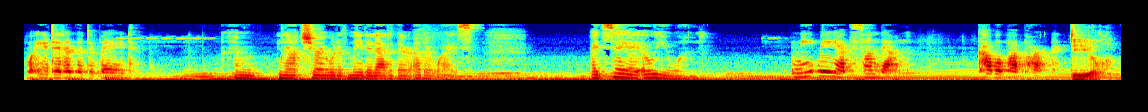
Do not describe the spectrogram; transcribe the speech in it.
What you did at the debate. I'm not sure I would have made it out of there otherwise. I'd say I owe you one. Meet me at sundown. Cobblepot Park. Deal.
